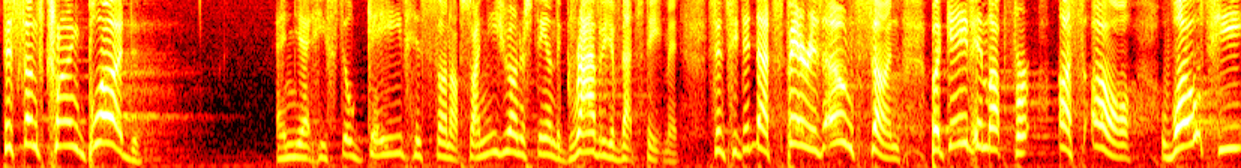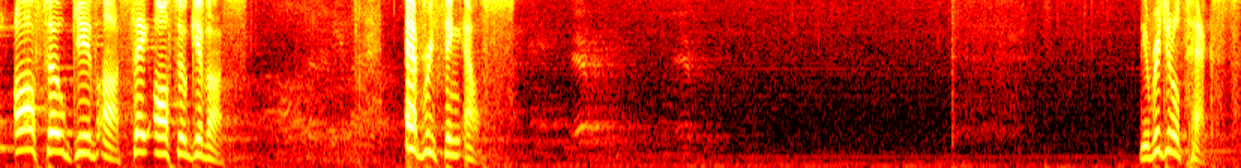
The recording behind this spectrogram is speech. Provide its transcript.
His son's crying blood and yet he still gave his son up. So I need you to understand the gravity of that statement. Since he did not spare his own son, but gave him up for us all, won't he also give us? Say, also give us. Everything else. The original text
